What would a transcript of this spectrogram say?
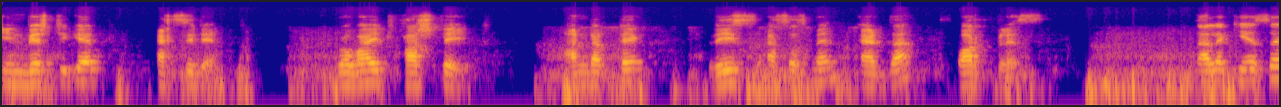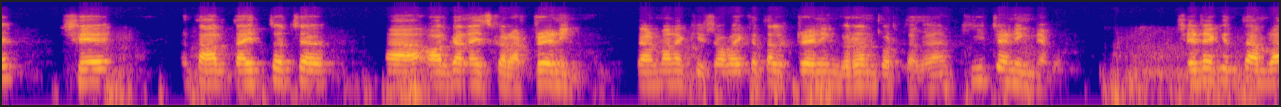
investigate accident provide first aid undertake risk assessment at the workplace তাহলে কি আছে সে তার দায়িত্ব হচ্ছে অর্গানাইজ করা ট্রেনিং তার মানে কি? সবাইকে তাহলে ট্রেনিং গ্রহণ করতে হবে। কি ট্রেনিং নেব? সেটা কিন্তু আমরা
